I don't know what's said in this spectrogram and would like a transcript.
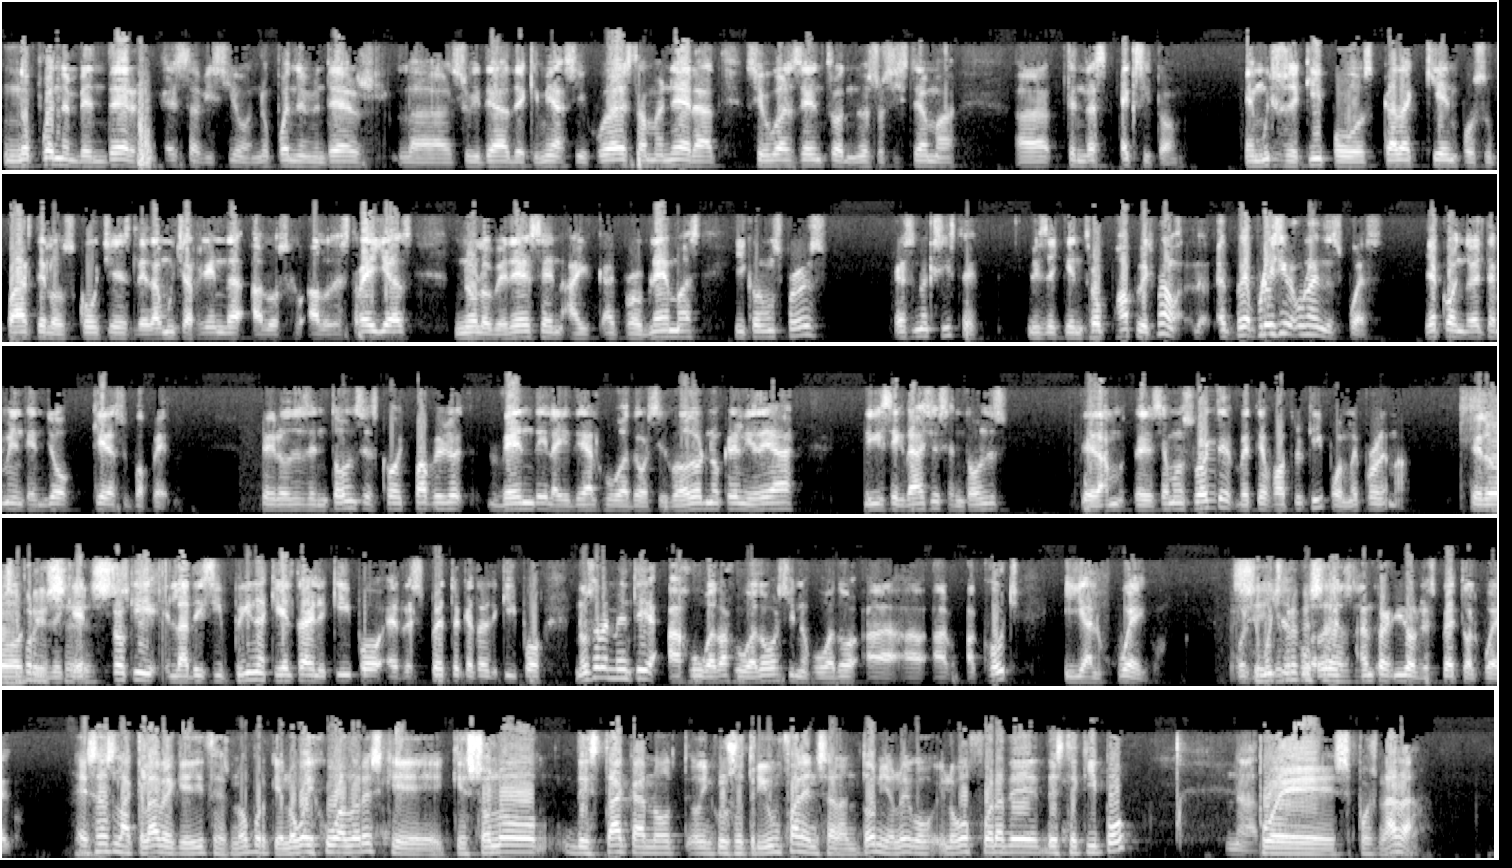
no pueden vender esa visión, no pueden vender la, su idea de que, mira, si juegas de esta manera, si juegas dentro de nuestro sistema, uh, tendrás éxito en muchos equipos, cada quien por su parte, los coaches le dan mucha rienda a los, a los estrellas, no lo obedecen, hay, hay problemas, y con los Spurs eso no existe. Desde que entró Popovich, bueno, eh, por decir un año después, ya cuando él también entendió que era su papel. Pero desde entonces, Coach Popovich vende la idea al jugador. Si el jugador no cree en la idea, le dice gracias, entonces te, damos, te deseamos suerte, vete a otro equipo, no hay problema. Pero desde que, la disciplina que él trae al equipo, el respeto que trae al equipo, no solamente a jugador a jugador, sino jugador a, a, coach y al juego. Porque muchos jugadores han perdido el respeto al juego. Esa es la clave que dices, ¿no? Porque luego hay jugadores que, que solo destacan o, incluso triunfan en San Antonio, luego, y luego fuera de, este equipo, pues pues nada.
